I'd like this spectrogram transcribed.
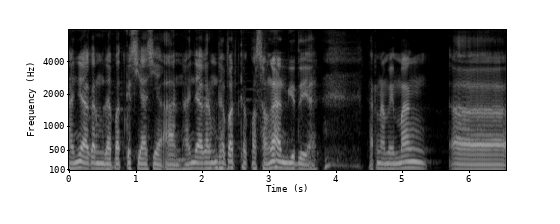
hanya akan mendapat kesia-siaan, hanya akan mendapat kekosongan gitu ya. Karena memang uh,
